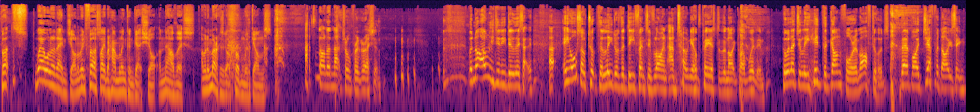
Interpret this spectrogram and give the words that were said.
But where will it end, John? I mean, first Abraham Lincoln gets shot, and now this. I mean, America's got a problem with guns. That's not a natural progression. but not only did he do this, uh, he also took the leader of the defensive line, Antonio Pierce, to the nightclub with him who allegedly hid the gun for him afterwards, thereby jeopardising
